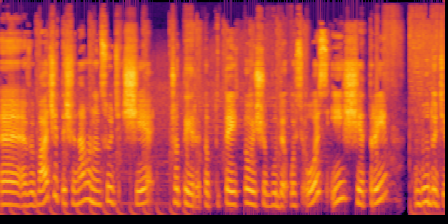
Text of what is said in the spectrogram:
Е, ви бачите, що нам анонсують ще 4. Тобто той, що буде ось-ось, і ще 3 будуть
